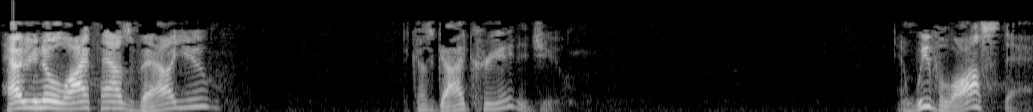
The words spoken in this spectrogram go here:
How do you know life has value? Because God created you. And we've lost that.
